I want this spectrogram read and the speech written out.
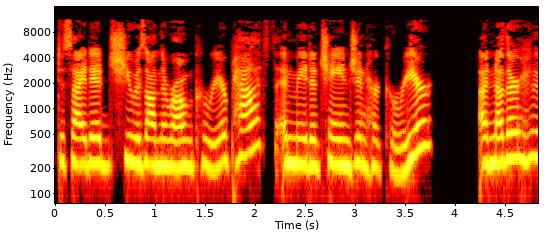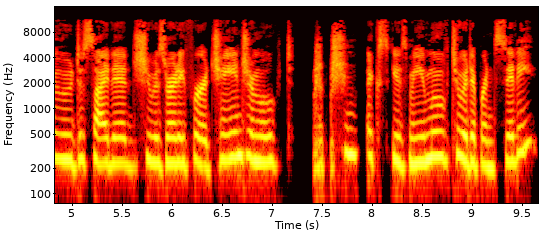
decided she was on the wrong career path and made a change in her career. Another who decided she was ready for a change and moved, excuse me, moved to a different city.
